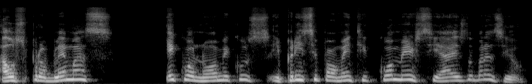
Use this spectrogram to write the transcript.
aos problemas econômicos e principalmente comerciais do Brasil.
